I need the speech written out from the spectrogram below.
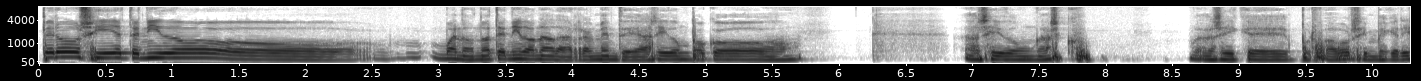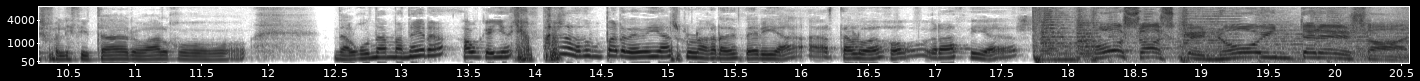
pero sí he tenido... Bueno, no he tenido nada realmente. Ha sido un poco... Ha sido un asco. Así que, por favor, si me queréis felicitar o algo de alguna manera, aunque ya haya pasado un par de días, lo agradecería. Hasta luego, gracias. Cosas que no interesan.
